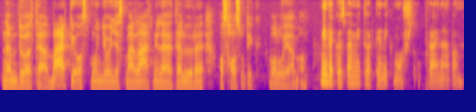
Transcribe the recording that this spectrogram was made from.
nem dölt el. Bárki azt mondja, hogy ezt már látni lehet előre, az hazudik valójában. Mindeközben mi történik most Ukrajnában?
